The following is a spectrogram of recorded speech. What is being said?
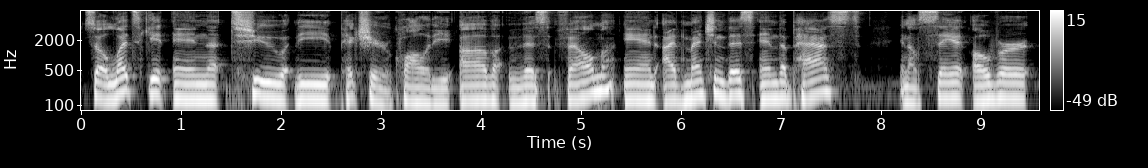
So let's get into the picture quality of this film. And I've mentioned this in the past, and I'll say it over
